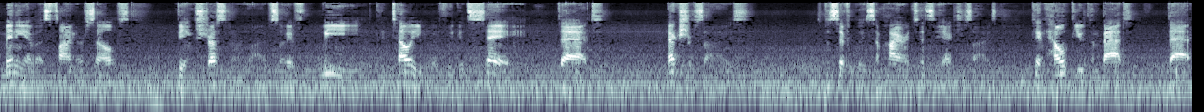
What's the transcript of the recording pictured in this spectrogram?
many of us find ourselves being stressed in our lives. So if we could tell you, if we could say that exercise, specifically some higher intensity exercise, can help you combat that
